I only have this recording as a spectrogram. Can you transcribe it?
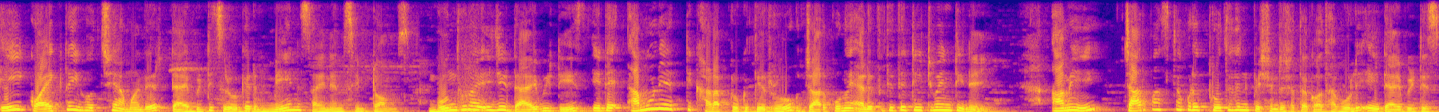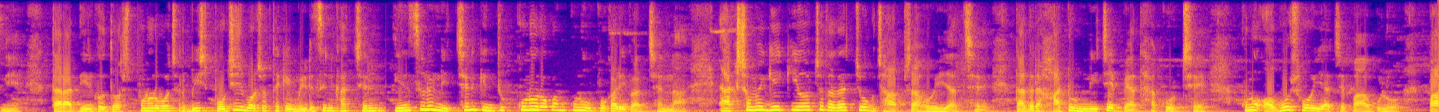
এই কয়েকটাই হচ্ছে আমাদের ডায়াবেটিস রোগের মেন সাইন অ্যান্ড সিমটমস বন্ধুরা, এই যে ডায়াবেটিস এটা এমনই একটি খারাপ প্রকৃতির রোগ যার কোনো অ্যালোপ্যাথিতে ট্রিটমেন্টই নেই। আমি চার পাঁচটা করে প্রতিদিন পেশেন্টের সাথে কথা বলি এই ডায়াবেটিস নিয়ে। তারা দীর্ঘ দশ পনেরো বছর বিশ পঁচিশ বছর থেকে মেডিসিন খাচ্ছেন ইনসুলিন নিচ্ছেন, কিন্তু কোনো রকম কোনো উপকারই পাচ্ছেন না। একসময় গিয়ে কী হচ্ছে, তাদের চোখ ঝাপসা হয়ে যাচ্ছে, তাদের হাঁটুর নিচে ব্যথা করছে, কোনো অবশ হয়ে যাচ্ছে পাগুলো। পা,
